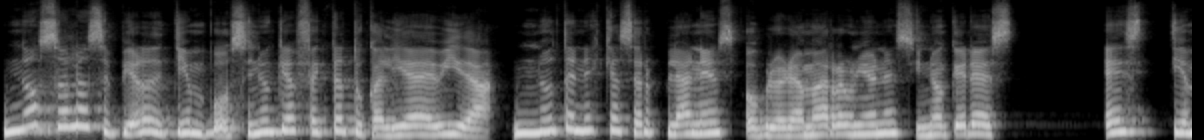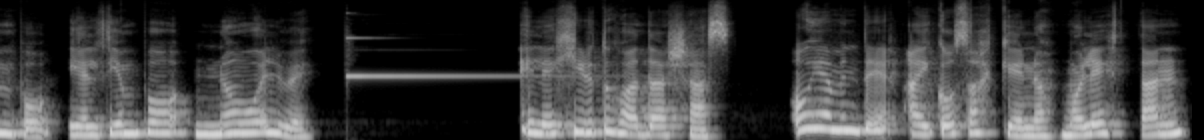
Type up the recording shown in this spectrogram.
No solo se pierde tiempo, sino que afecta tu calidad de vida. No tenés que hacer planes o programar reuniones si no querés. Es tiempo y el tiempo no vuelve. Elegir tus batallas. Obviamente hay cosas que nos molestan,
